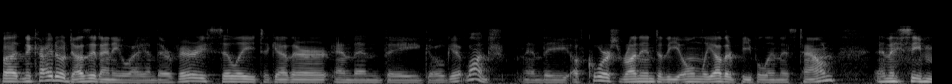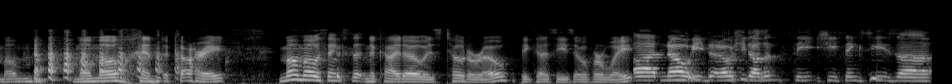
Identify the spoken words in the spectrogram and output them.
but Nikaido does it anyway, and they're very silly together. And then they go get lunch, and they, of course, run into the only other people in this town, and they see Mom- Momo and Akari. Momo thinks that Nikaido is Totoro because he's overweight. Uh, no, he no, she doesn't. The, she thinks he's uh,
